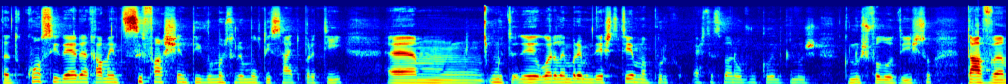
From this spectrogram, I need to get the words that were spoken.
Portanto, considera realmente se faz sentido uma estrutura multisite para ti. Um, muito, agora lembrei-me deste tema porque esta semana houve um cliente que nos, que nos falou disto. Estava,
